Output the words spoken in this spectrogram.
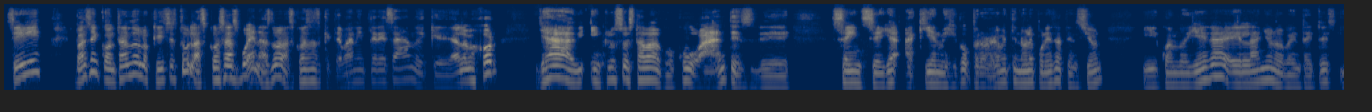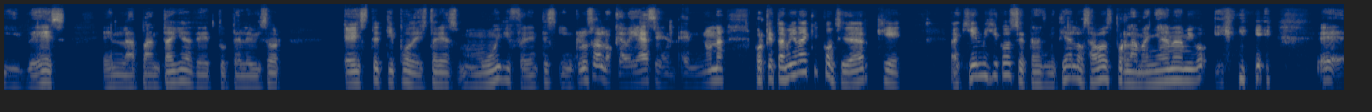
Sí, vas encontrando lo que dices tú, las cosas buenas, ¿no? Las cosas que te van interesando y que a lo mejor ya incluso estaba Goku antes de Saint Seiya aquí en México, pero realmente no le ponías atención. Y cuando llega el año 93 y ves en la pantalla de tu televisor este tipo de historias muy diferentes, incluso a lo que veías en, en una, porque también hay que considerar que Aquí en México se transmitía los sábados por la mañana, amigo, y eh,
